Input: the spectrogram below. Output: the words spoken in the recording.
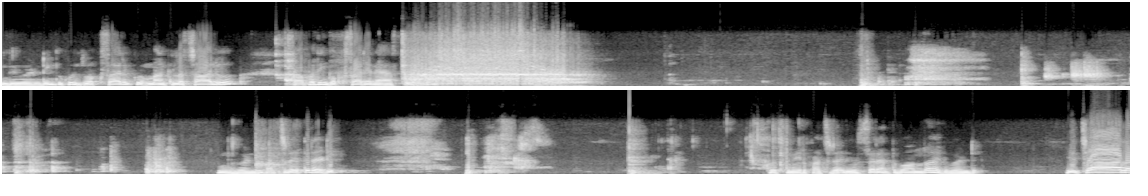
ఇదిగోండి ఇంక కొంచెం ఒకసారి మనకి ఇలా చాలు. కాకపోతే ఇంకొకసారి నేను ఇదిగోండి పచ్చడి అయితే రెడీ. కొత్తిమీర పచ్చడి. ఇది చూస్తారు ఎంత బాగుందో ఇదిగోండి. ఇది చాలా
